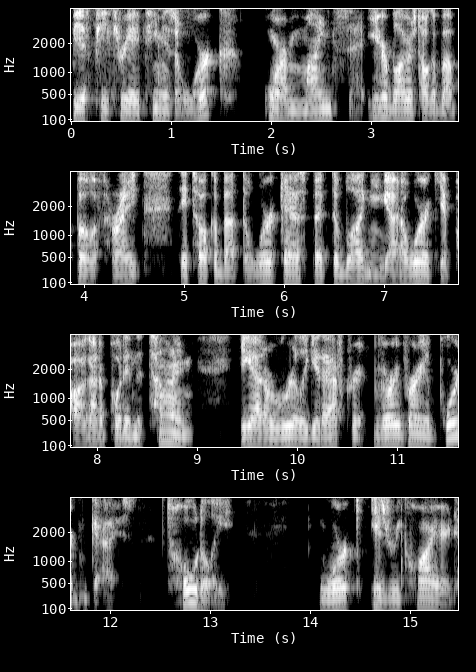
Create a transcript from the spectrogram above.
BFP 318 is a work or a mindset. You hear bloggers talk about both, right? They talk about the work aspect of blogging. You got to work, you got to put in the time, you got to really get after it. Very, very important, guys. Totally. Work is required.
